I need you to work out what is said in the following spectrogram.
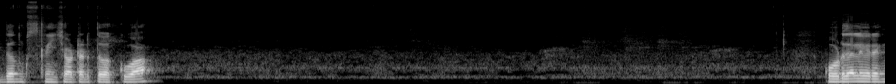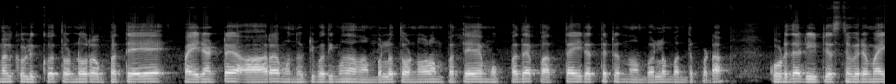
ഇതൊന്ന് സ്ക്രീൻഷോട്ട് എടുത്ത് വെക്കുക. കൂടുതൽ വിവരങ്ങൾക്ക് വിളിക്കുക. തൊണ്ണൂറ് മുപ്പത്തേഴ് പതിനെട്ട് ആറ് മുന്നൂറ്റി പതിമൂന്ന് നമ്പറിൽ തൊണ്ണൂറ് മുപ്പത്തേഴ് മുപ്പത് പത്ത് ഇരുപത്തെട്ട് നമ്പറിലും ബന്ധപ്പെടാം. കൂടുതൽ ഡീറ്റെയിൽസിന് വിവരമായി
